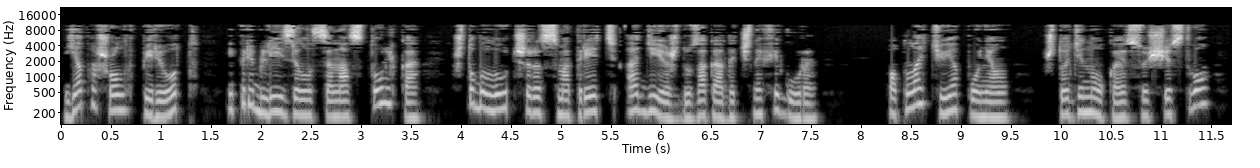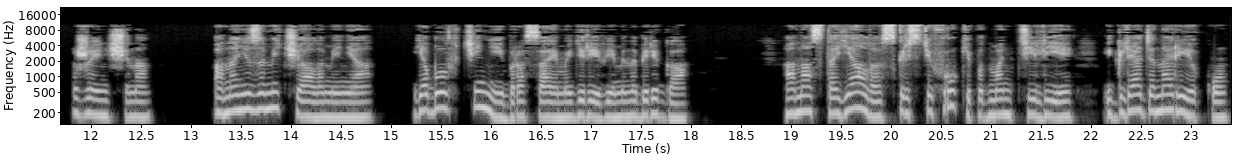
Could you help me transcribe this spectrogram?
Я пошел вперед и приблизился настолько, чтобы лучше рассмотреть одежду загадочной фигуры. По платью я понял, что одинокое существо — женщина. Она не замечала меня. Я был в тени, бросаемой деревьями на берега. Она стояла, скрестив руки под мантильей и глядя на реку,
